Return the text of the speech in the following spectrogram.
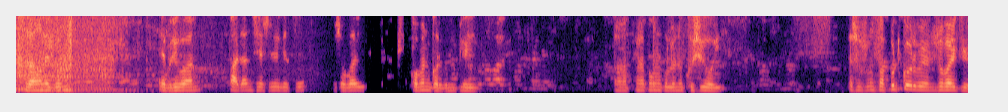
আসসালামু আলাইকুম। এভরিওয়ান আজান শেষ হয়ে গেছে। সবাই কমেন্ট করবেন প্লিজ কারণ আপনারা কমেন্ট করলে অনেক খুশি হই। এসব সময় সাপোর্ট করবেন সবাইকে।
